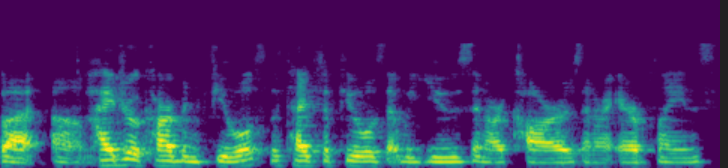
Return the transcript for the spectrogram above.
but um, hydrocarbon fuels, the types of fuels that we use in our cars and our airplanes,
